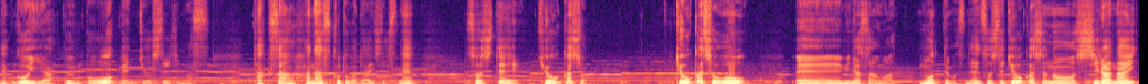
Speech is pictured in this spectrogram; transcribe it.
ね、語彙や文法を勉強していきます。たくさん話すことが大事ですね。そして教科書。教科書を、えー、皆さんは持ってますね。そして教科書の知らない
